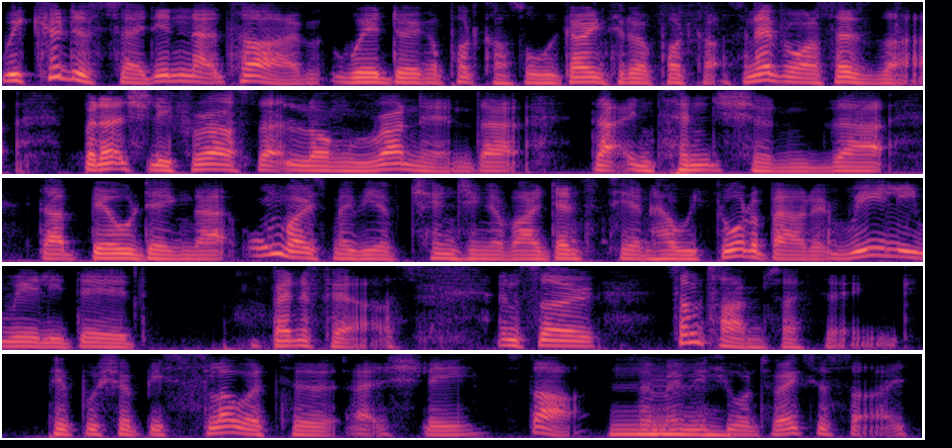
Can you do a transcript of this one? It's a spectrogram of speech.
we could have said in that time we're doing a podcast or we're going to do a podcast, and everyone says that. But actually, for us, that long run in, that that intention, that that building, that almost maybe of changing of identity and how we thought about it, really, really did benefit us. And so sometimes I think people should be slower to actually start. So maybe if you want to exercise,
